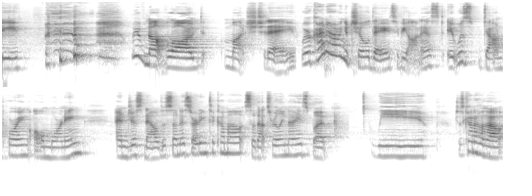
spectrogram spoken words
4:30. we have not vlogged much today. We were kind of having a chill day to be honest. It was downpouring all morning and just now the sun is starting to come out, so that's really nice, but we just kind of hung out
